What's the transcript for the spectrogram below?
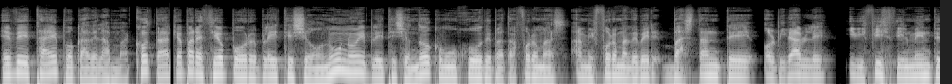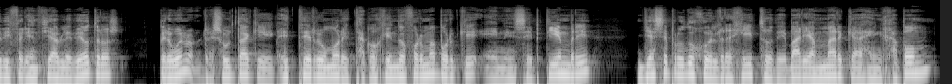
es de esta época de las mascotas que apareció por PlayStation 1 y PlayStation 2 como un juego de plataformas a mi forma de ver bastante olvidable y difícilmente diferenciable de otros. Pero bueno, resulta que este rumor está cogiendo forma porque en septiembre ya se produjo el registro de varias marcas en Japón,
